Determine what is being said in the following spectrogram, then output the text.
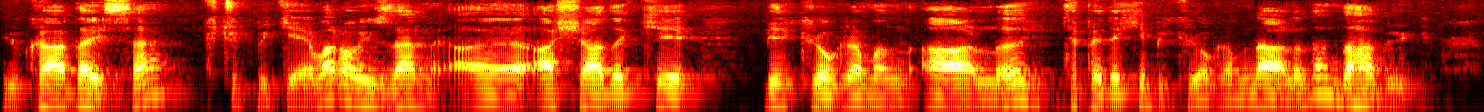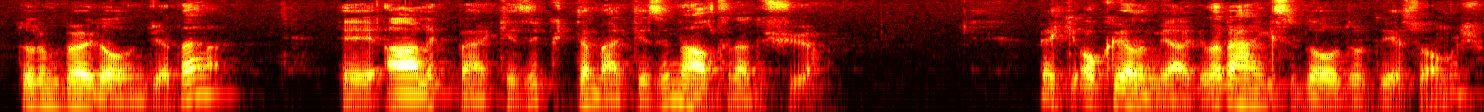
Yukarıda ise küçük bir g var. O yüzden e, aşağıdaki 1 kilogramın ağırlığı tepedeki 1 kilogramın ağırlığından daha büyük. Durum böyle olunca da e, ağırlık merkezi kütle merkezinin altına düşüyor. Peki okuyalım yargıları hangisi doğrudur diye sormuş.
